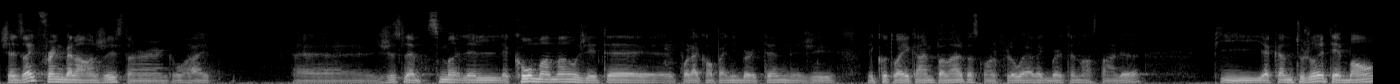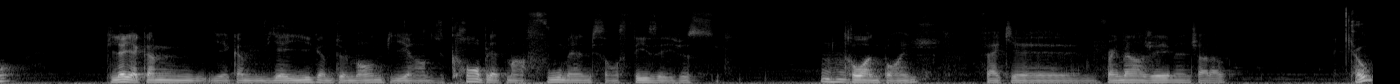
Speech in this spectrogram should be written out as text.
Je te dirais que Frank Bélanger, c'est un gros hype. Euh, juste le petit mo- le, le court moment où j'étais euh, pour la compagnie Burton, j'ai les côtoyé quand même pas mal parce qu'on le flowait avec Burton dans ce temps-là. Puis il a comme toujours été bon. Puis là, il a comme il a comme vieilli comme tout le monde, puis il est rendu complètement fou, man. Puis son steez est juste Mhm. trop on point. Fait que euh, Frank Bélanger, man, shout out. Cool.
